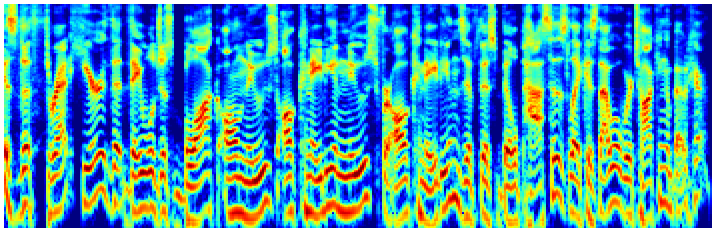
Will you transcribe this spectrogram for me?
Is the threat here that they will just block all news, all Canadian news for all Canadians if this bill passes? Like, is that what we're talking about here?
